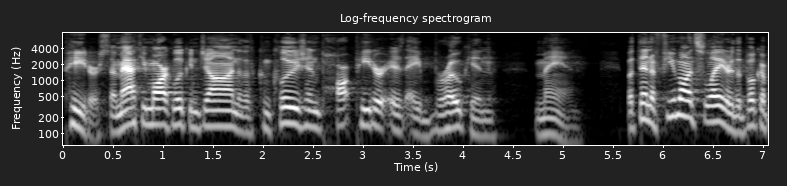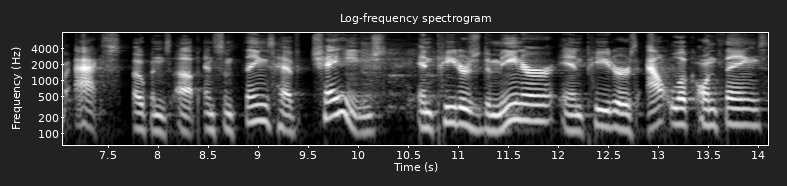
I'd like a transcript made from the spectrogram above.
Peter. So, Matthew, Mark, Luke, and John, to the conclusion, Peter is a broken man. But then a few months later, the book of Acts opens up, and some things have changed in Peter's demeanor, in Peter's outlook on things.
